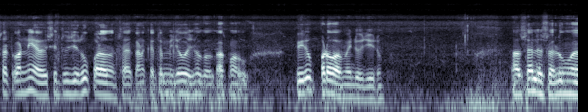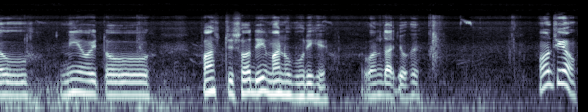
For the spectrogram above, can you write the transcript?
છટવાનું નહીં આવે, સીધું જીરું ઉપાડવાનું થાય, કારણ કે તમે જોવો છો કે કાંકમાં પીરું પડવા માંડ્યું જીરું. આ સહેલું સહેલું એવું નહીં હોય તો પાંચથી છ દી માનું ભૂરી છે અંદાજો છે. હું થયો?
